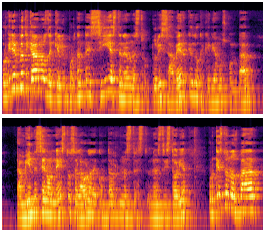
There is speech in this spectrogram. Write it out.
Porque ayer platicábamos de que lo importante sí es tener una estructura y saber qué es lo que queríamos contar, también de ser honestos a la hora de contar nuestra, nuestra historia, porque esto nos va a dar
